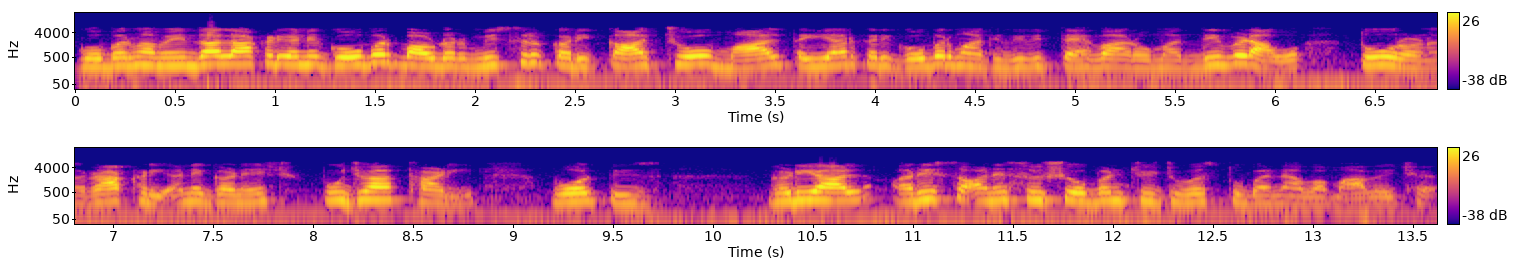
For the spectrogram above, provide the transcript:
ગોબરમાં મેંદા લાકડી અને ગોબર પાવડર મિશ્ર કરી કાચો માલ તૈયાર કરી ગોબરમાંથી વિવિધ તહેવારોમાં દીવડાઓ, તોરણ, રાખડી અને ગણેશ પૂજા થાળી વોલપીઝ ઘડિયાળ, અરીસા અને સુશોભન ચીજવસ્તુ બનાવવામાં આવે છે.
